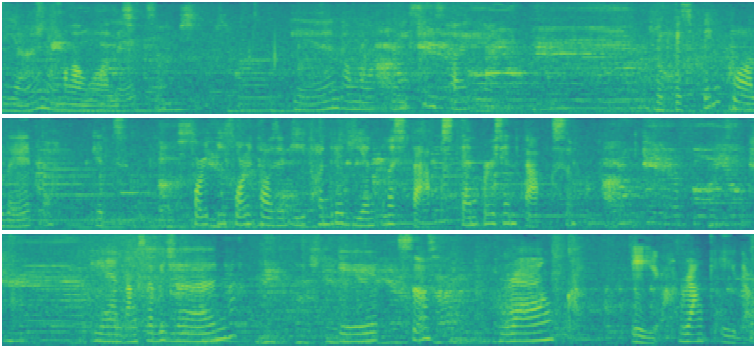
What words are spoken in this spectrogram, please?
Ayan, ang mga wallets. And ang mga prices ay ayan. Like this pink wallet, it's 44,800 yen plus tax, 10% tax. And ang sabi dyan, it's rank A. Rank A daw.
